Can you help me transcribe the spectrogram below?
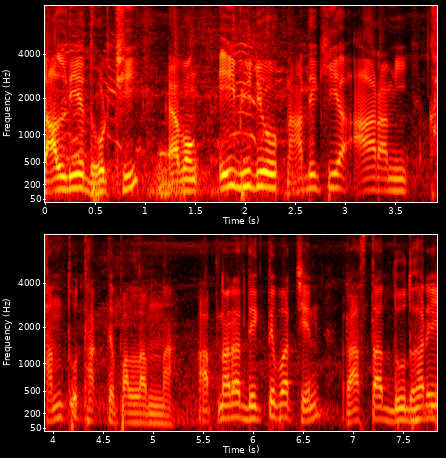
জাল দিয়ে ধরছি এবং এই ভিডিও না দেখিয়ে আর আমি ক্ষান্ত থাকতে পারলাম না। আপনারা দেখতে পাচ্ছেন রাস্তার দুধারে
